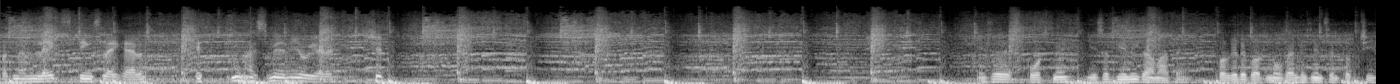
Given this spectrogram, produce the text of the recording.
but my leg stinks like hell. It must be a new here. Shit. ऐसे स्पोर्ट्स में ये सब गेम ही काम आते हैं। Forget about Mobile Legends and PUBG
